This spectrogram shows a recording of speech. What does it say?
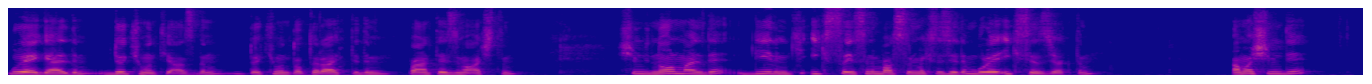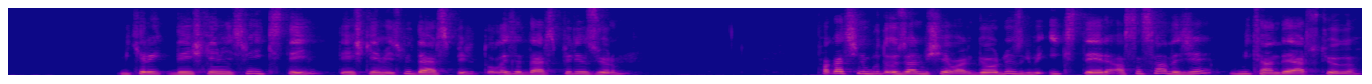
Buraya geldim. Document yazdım. Document.write dedim. Parantezimi açtım. Şimdi normalde diyelim ki x sayısını bastırmak isteseydim buraya x yazacaktım. Ama şimdi bir kere değişkenimin ismi x değil. Değişkenimin ismi ders 1. Dolayısıyla ders 1 yazıyorum. Fakat şimdi burada özel bir şey var. Gördüğünüz gibi x değeri aslında sadece bir tane değer tutuyordu.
